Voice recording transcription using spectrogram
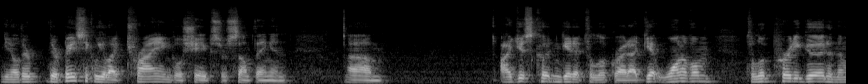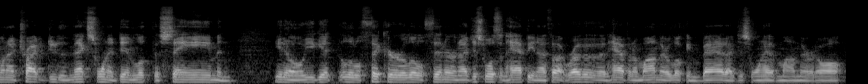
you know they're they're basically like triangle shapes or something and um, I just couldn't get it to look right. I'd get one of them to look pretty good and then when I tried to do the next one it didn't look the same and you know you get a little thicker a little thinner and I just wasn't happy and I thought rather than having them on there looking bad I just won't have them on there at all.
